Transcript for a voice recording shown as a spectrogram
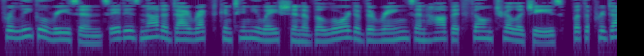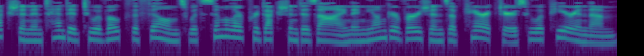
For legal reasons it is not a direct continuation of the Lord of the Rings and Hobbit film trilogies, but the production intended to evoke the films with similar production design and younger versions of characters who appear in them.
